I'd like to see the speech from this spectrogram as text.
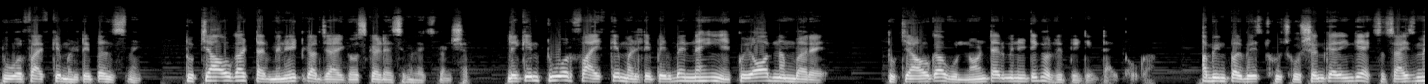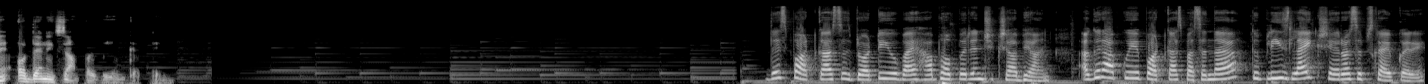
टू और फाइव के मल्टीपल्स में तो क्या होगा? टर्मिनेट कर जाएगा उसका डेसिमल एक्सपेंशन लेकिन टू और फाइव के मल्टीपल में नहीं है, कोई और नंबर है। तो क्या होगा? वो नॉन टर्मिनेटिंग और रिपीटिंग टाइप होगा। अब इन पर बेस्ड कुछ क्वेश्चन करेंगे एक्सरसाइज में और देन एग्ज़ाम्पल भी हम करते हैं this podcast is brought you by Hubhopper Shiksha Abhiyan अगर आपको ये पॉडकास्ट पसंद आया तो प्लीज़ लाइक शेयर और सब्सक्राइब करें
